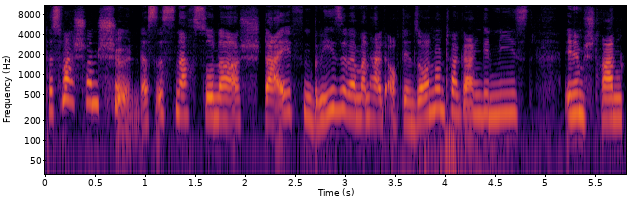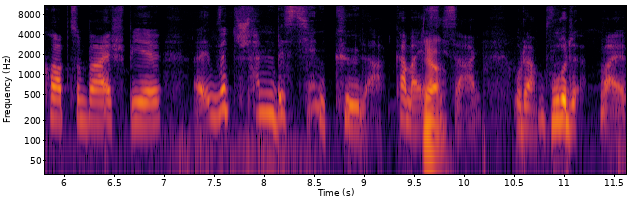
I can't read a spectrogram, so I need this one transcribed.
das war schon schön. Das ist nach so einer steifen Brise, wenn man halt auch den Sonnenuntergang genießt, in einem Strandkorb zum Beispiel, äh, wird schon ein bisschen kühler, kann man jetzt Ja. nicht sagen. Oder wurde, weil,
